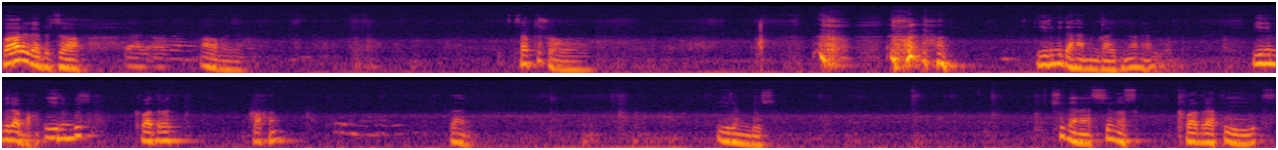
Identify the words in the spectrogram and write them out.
Var elə bir cavab. Bəli, A. A bacım. Çatdı uşaqlar. 20 də həmin qayda ilə həll olunur. 21-ə baxın. 21 kvadrat baxın. Bəli. 21. 2 dənə sinus kvadratı x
